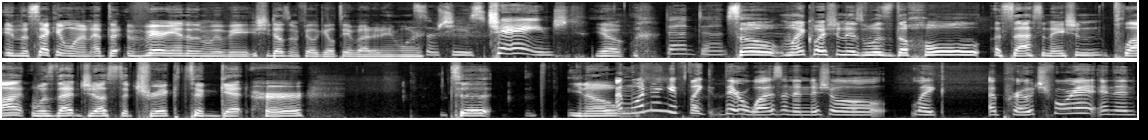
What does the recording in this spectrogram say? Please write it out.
in the second one, at the very end of the movie, she doesn't feel guilty about it anymore. So she's changed. Yep. Dun, dun. So my question is was the whole assassination plot was that just a trick to get her to you know I'm wondering if like there was an initial like approach for it and then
